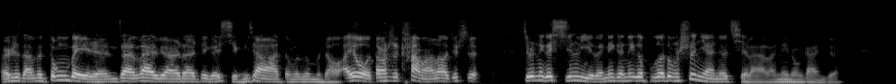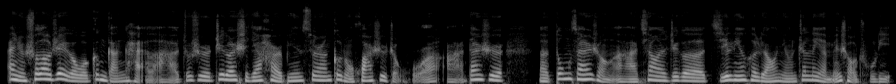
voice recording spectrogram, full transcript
而是咱们东北人在外边的这个形象啊，怎么怎么着？哎呦，我当时看完了，就是就是那个心里的那个那个波动瞬间就起来了那种感觉。”哎，你说到这个，我更感慨了哈。就是这段时间，哈尔滨虽然各种花式整活啊，但是呃，东三省啊，像这个吉林和辽宁，真的也没少出力。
